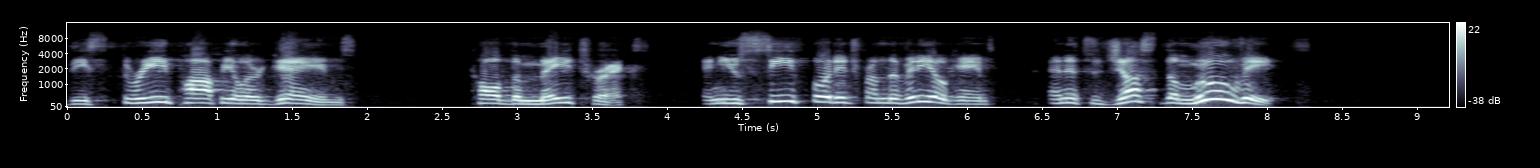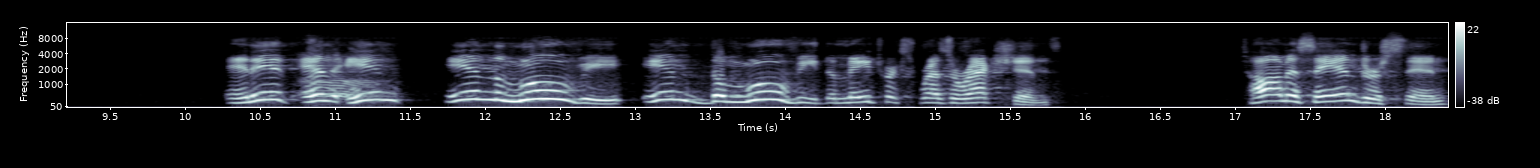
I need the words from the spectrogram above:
these three popular games called The Matrix. And you see footage from the video games, and it's just the movies. And it and in in the movie, in the movie, The Matrix Resurrections, Thomas Anderson,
